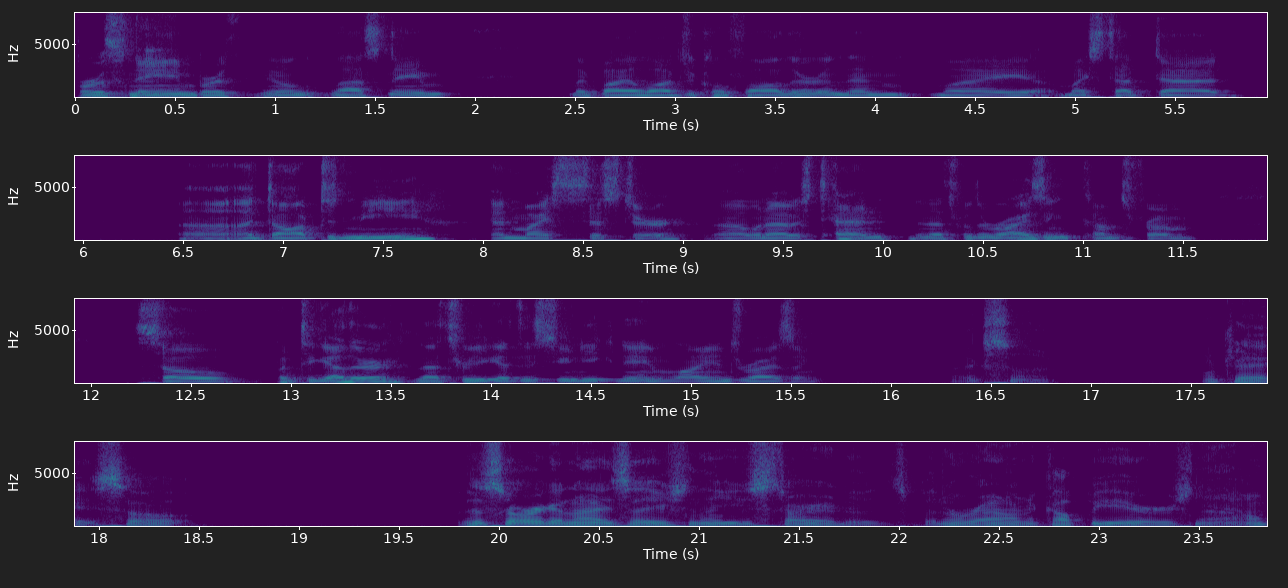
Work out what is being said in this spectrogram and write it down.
birth name, birth you know last name, my biological father, and then my my stepdad uh, adopted me and my sister uh, when I was ten, and that's where the Rising comes from. So put together, that's where you get this unique name, Lyons Rising. Excellent. Okay, so this organization that you started, it's been around a couple years now.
